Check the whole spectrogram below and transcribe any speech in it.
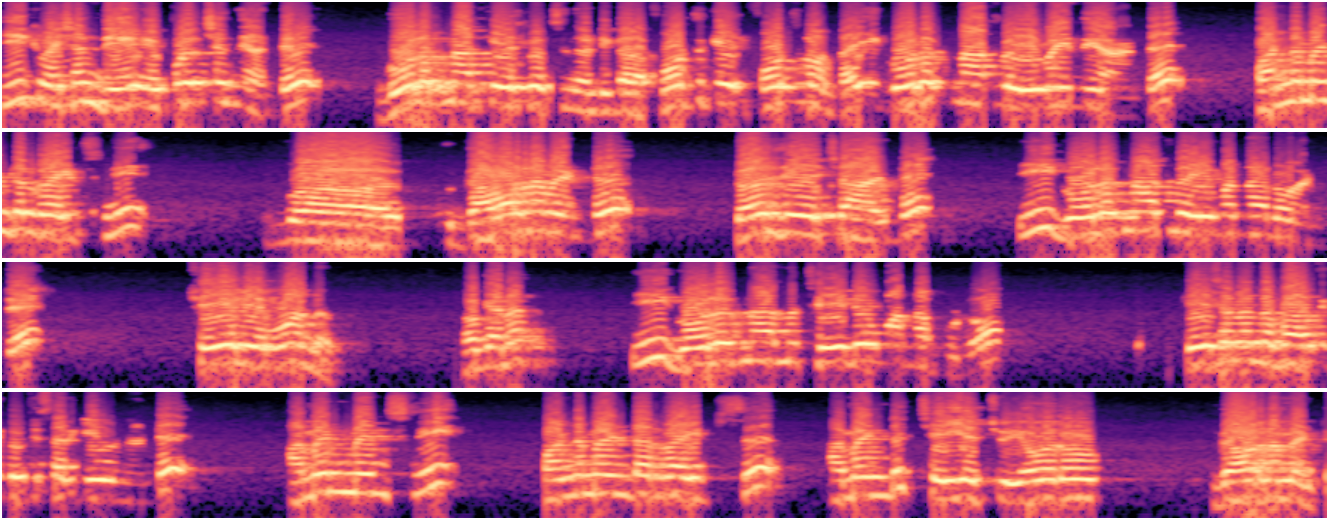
ఈ క్వశ్చన్ ఎప్పుడు వచ్చింది అంటే గోలక్నాథ్ కేసులో వచ్చిందండి ఇక్కడ ఫోర్త్ కే ఫోర్త్లో ఉందా? ఈ గోలక్నాథ్లో ఏమైంది అంటే ఫండమెంటల్ రైట్స్ని గవర్నమెంట్ కర్ల్ చేయొచ్చా అంటే ఈ గోలక్నాథ్లో ఏమన్నారు అంటే చేయలేము అన్నారు. ఓకేనా? ఈ గోలక్నాథ్లో చేయలేము అన్నప్పుడు కేశానంద భారతికి వచ్చేసరికి ఏమిటంటే అమెండ్మెంట్స్ని ఫండమెంటల్ రైట్స్ అమెండ్ చేయొచ్చు. ఎవరు? గవర్నమెంట్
